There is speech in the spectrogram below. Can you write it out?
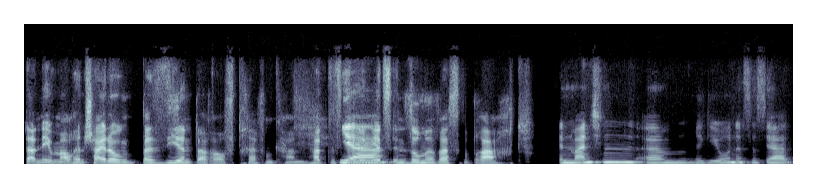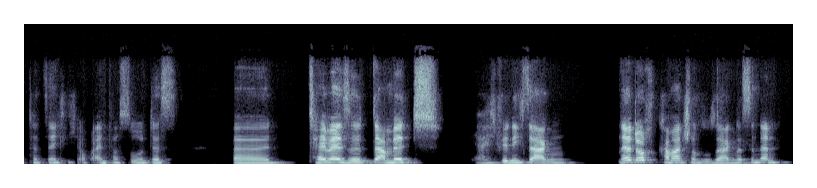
dann eben auch Entscheidungen basierend darauf treffen kann. Hat es ja. mir denn jetzt in Summe was gebracht? In manchen ähm, Regionen ist es ja tatsächlich auch einfach so, dass äh, teilweise damit, ja, ich will nicht sagen, na doch, kann man schon so sagen. Das sind dann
